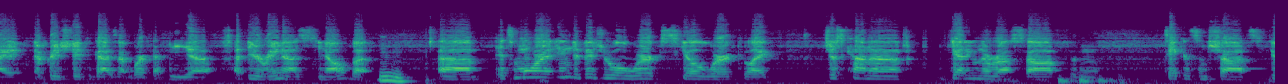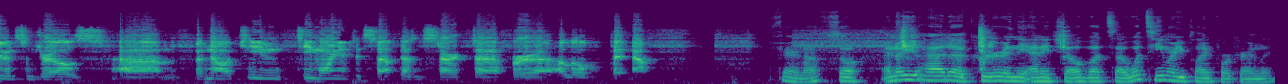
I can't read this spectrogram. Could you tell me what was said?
I appreciate the guys that work at the uh, at the arenas, you know, but Mhm. um, it's more individual work, skill work, like just kind of getting the rust off and taking some shots, doing some drills. Um, but no, team team oriented stuff doesn't start uh, for a, a little bit now. Fair enough. So I know you had a career in the NHL, but uh, what team are you playing for currently?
